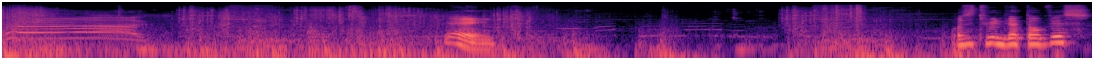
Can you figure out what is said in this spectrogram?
Ah! Wait. Was it really that obvious?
